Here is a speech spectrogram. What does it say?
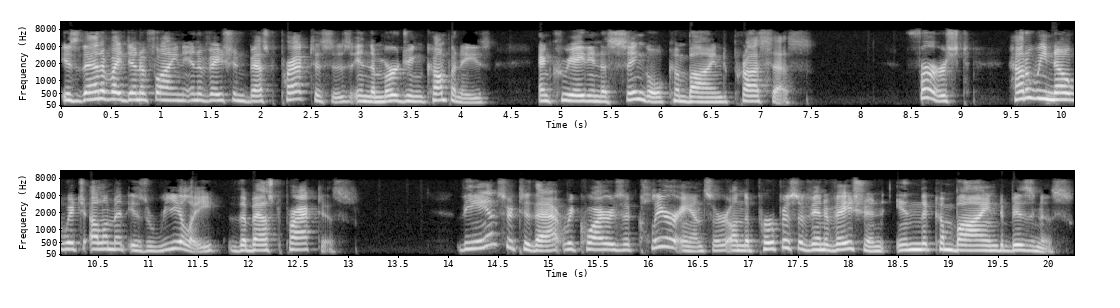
is that of identifying innovation best practices in the merging companies and creating a single combined process. First, how do we know which element is really the best practice? The answer to that requires a clear answer on the purpose of innovation in the combined business.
